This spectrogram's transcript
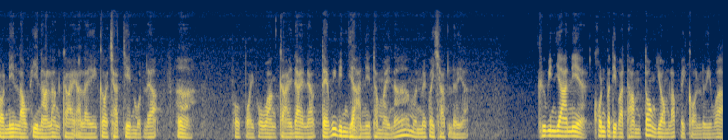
ตอนนี้เราพี่นาร่างกายอะไรก็ชัดเจนหมดแล้วอพอปล่อยพอวางกายได้แล้ว แต่วิวิญญาณเนี่ยทำไมนะมันไม่ค่อยชัดเลยอะคือวิญญาณเนี่ย คนปฏิบัติธรรมต้องยอมรับไปก่อนเลยว่า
